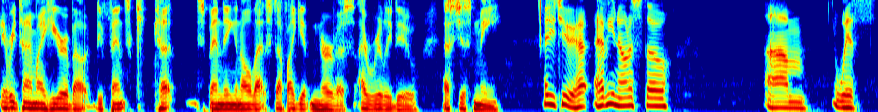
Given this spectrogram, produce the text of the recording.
every time I hear about defense cut spending and all that stuff, I get nervous. I really do. That's just me. I do too. Have you noticed though, um, with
